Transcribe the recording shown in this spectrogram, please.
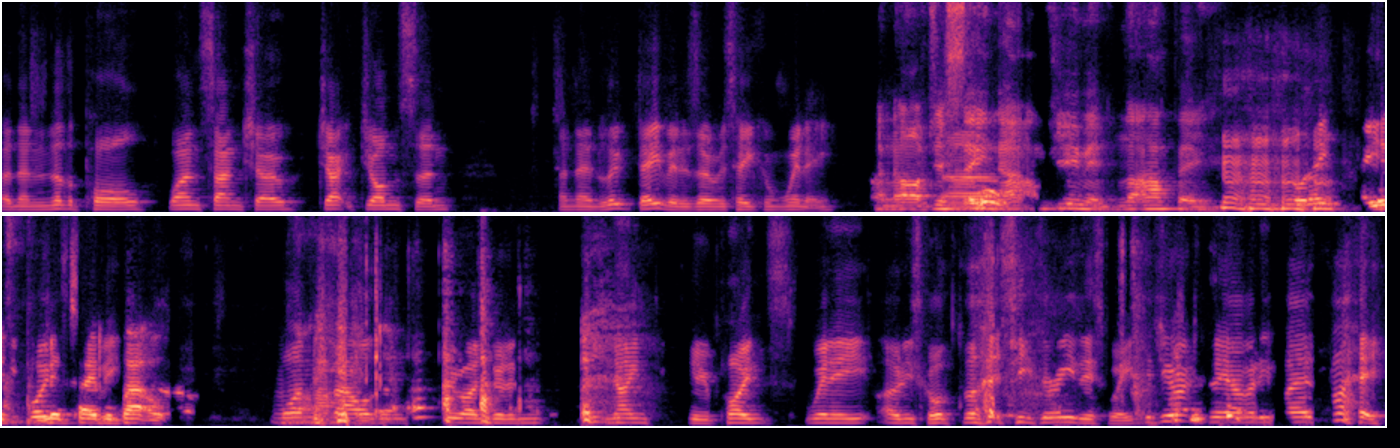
and then another Paul, Juan Sancho, Jack Johnson, and then Luke David has overtaken Winnie. I know. I've just Uh, seen that. I'm fuming. I'm not happy. Eight- 80 Mid-table battle. 1,292 points. Winnie only scored 33 this week. Did you actually have any players play?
